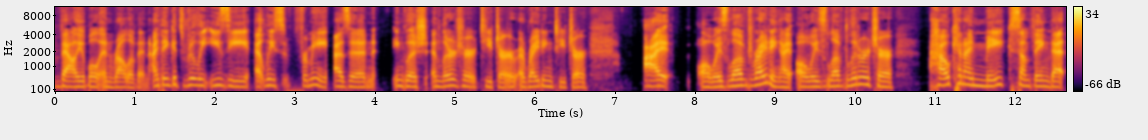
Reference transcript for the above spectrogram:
valuable and relevant. I think it's really easy, at least for me as an English and literature teacher, a writing teacher. I always loved writing. I always loved literature. How can I make something that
